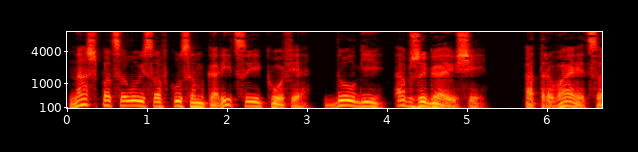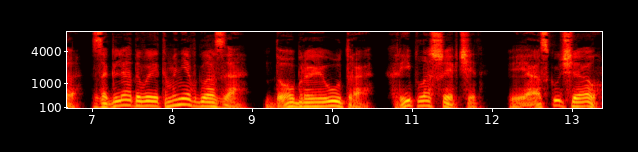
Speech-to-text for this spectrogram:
Наш поцелуй со вкусом корицы и кофе, долгий, обжигающий. Отрывается, заглядывает мне в глаза. «Доброе утро!» — хрипло шепчет. «Я скучал».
